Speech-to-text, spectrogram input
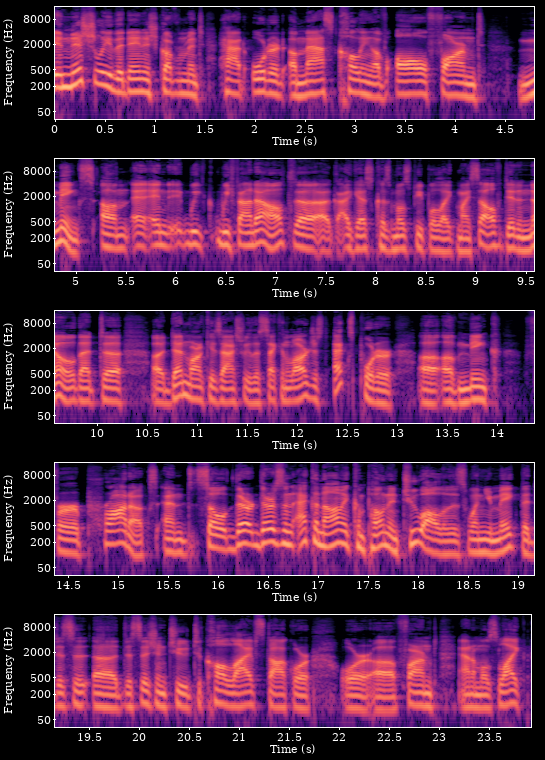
initially the Danish government had ordered a mass culling of all farmed minks. Um, and, and, we we found out, uh, I guess, because most people like myself didn't know that uh, uh, Denmark is actually the second largest exporter uh, of mink for products, and so there there's an economic component to all of this when you make the deci- uh, decision to to cull livestock or or uh, farmed animals like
